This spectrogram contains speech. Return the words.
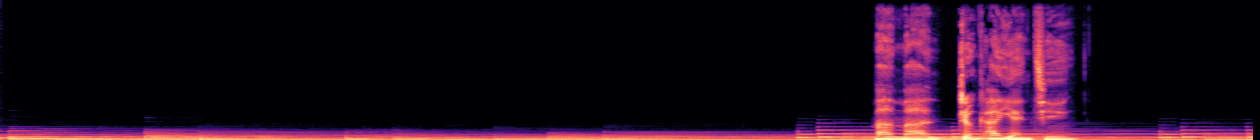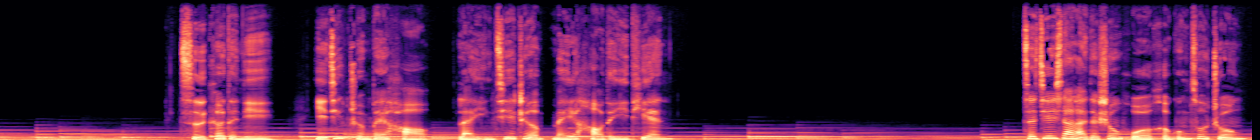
慢慢睁开眼睛。此刻的你已经准备好来迎接这美好的一天。在接下来的生活和工作中，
